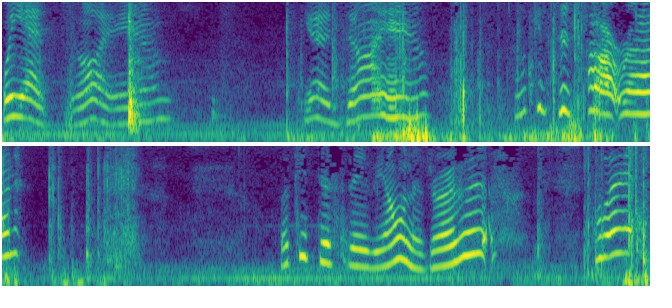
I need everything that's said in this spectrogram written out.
Well, yeah, Diane. Yeah, Diane. Look at this hot rod. Look at this baby. I want to drive it. But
